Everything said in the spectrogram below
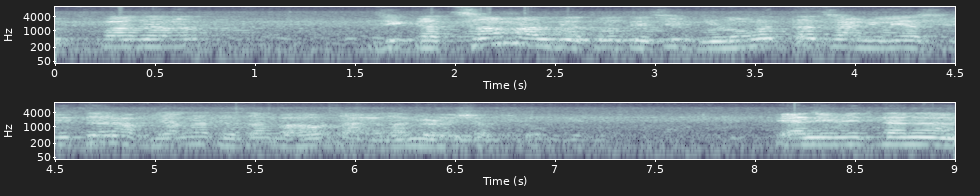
उत्पादनात जी कच्चा माल देतो त्याची गुणवत्ता चांगली असली तर आपल्याला त्याचा भाव चांगला मिळू शकतो. त्या निमित्तानं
